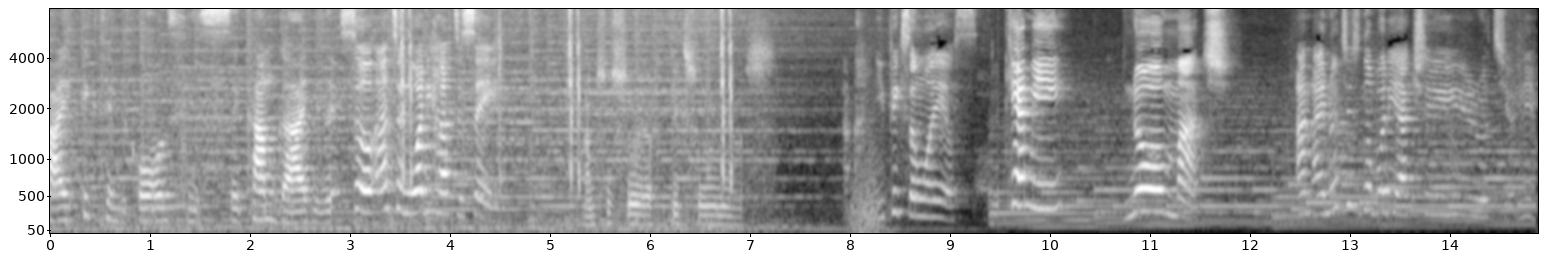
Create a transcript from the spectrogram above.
I picked him because he's a calm guy. He's a So, Anthony, what do you have to say? I'm so sorry I've picked someone else. You picked someone else. Kemi, no match. And I noticed nobody actually wrote your name.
